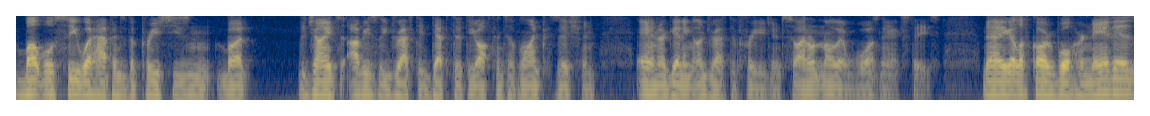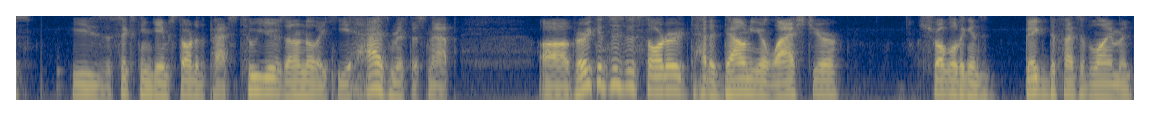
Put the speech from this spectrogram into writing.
But we'll see what happens the preseason. But the Giants obviously drafted depth at the offensive line position and are getting undrafted free agents. So I don't know that Wozniak stays. Now you got left guard Will Hernandez. He's a 16 game starter the past two years. I don't know that he has missed a snap. Uh, very consistent starter. Had a down year last year. Struggled against big defensive linemen.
